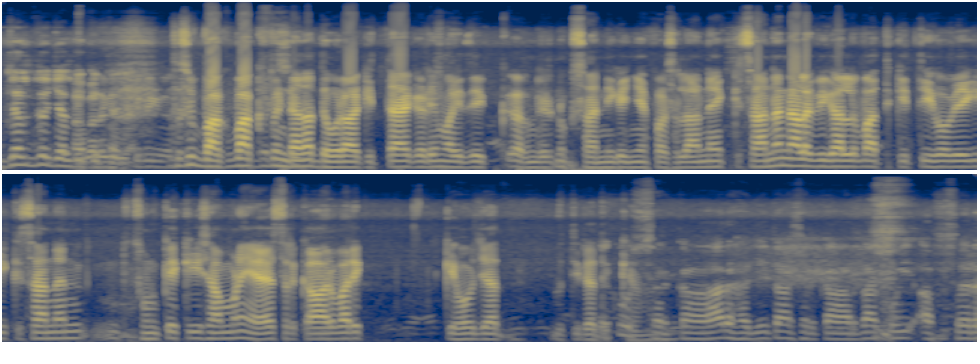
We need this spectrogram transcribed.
ਜਲਦੀ ਤੋਂ ਜਲਦੀ ਕੀਤਾ ਤੁਸੀਂ ਵੱਖ-ਵੱਖ ਪਿੰਡਾਂ ਦਾ ਦੌਰਾ ਕੀਤਾ ਹੈ ਕਿਹੜੇ ਮਾਰੀ ਦੇ ਕਾਰਨ ਜਿਹੜੇ ਨੁਕਸਾਨੀ ਗਈਆਂ ਫਸਲਾਂ ਨੇ? ਕਿਸਾਨਾਂ ਨਾਲ ਵੀ ਗੱਲਬਾਤ ਕੀਤੀ ਹੋਵੇਗੀ। ਕਿਸਾਨਾਂ ਨੂੰ ਸੁਣ ਕੇ ਕੀ ਸਾਹਮਣੇ ਆਇਆ? ਸਰਕਾਰ ਬਾਰੇ ਕਿਹੋ ਜਿਹਾ ਵਤੀਰਾ ਦੇਖੋ ਦੇਖਿਆ ਸਰਕਾਰ ਹਜੇ ਤਾਂ ਸਰਕਾਰ ਦਾ ਕੋਈ ਅਫਸਰ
